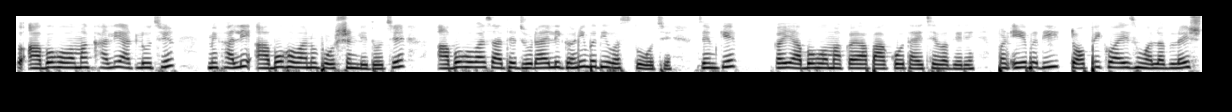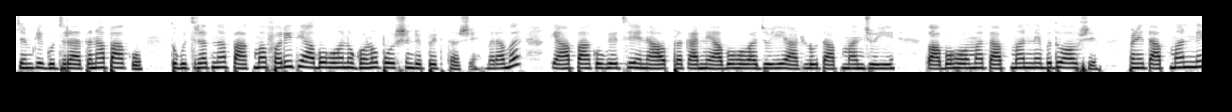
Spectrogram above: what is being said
તો આબોહવામાં ખાલી આટલું છે. મેં ખાલી આબોહવાનો પોર્શન લીધો છે. આબોહવા સાથે જોડાયેલી ઘણી બધી વસ્તુઓ છે. જેમ કે કઈ આબોહવામાં કયા પાકો થાય છે વગેરે. પણ એ બધી ટોપિક વાઇઝ હું અલગ લઈશ. જેમ કે ગુજરાતના પાકો. તો ગુજરાતના પાકમાં ફરીથી આબોહવાનો ઘણો પોર્શન રિપીટ થશે. બરાબર? કે આ પાક ઉગે છે અને આ પ્રકારની આબોહવા જોઈએ, આટલું તાપમાન જોઈએ. તો આબોહવામાં તાપમાન ને બધું આવશે. પણ એ તાપમાનને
